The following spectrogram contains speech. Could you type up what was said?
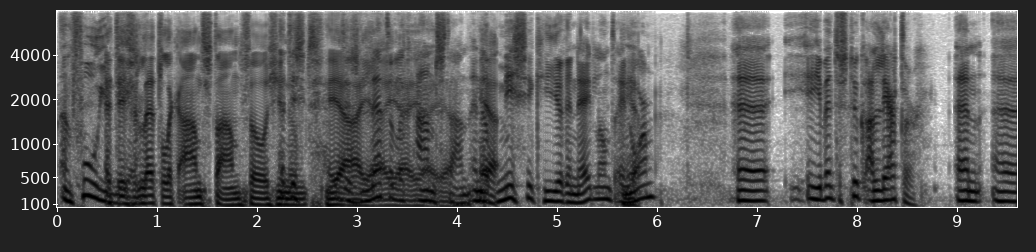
en voel je Het meer. is letterlijk aanstaan, zoals je Het is, noemt. het is letterlijk aanstaan. En dat mis ik hier in Nederland enorm. Eh, je bent een stuk alerter. En, eh,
